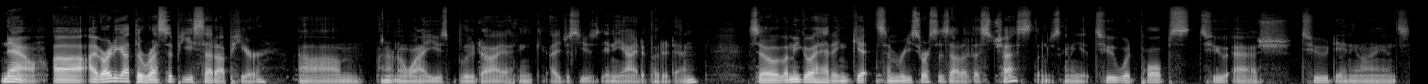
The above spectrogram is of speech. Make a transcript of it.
Now, uh, I've already got the recipe set up here. Um, I don't know why I used blue dye. I think I just used NEI to put it in. So let me go ahead and get some resources out of this chest. I'm just going to get two wood pulps, two ash, two dandelions,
